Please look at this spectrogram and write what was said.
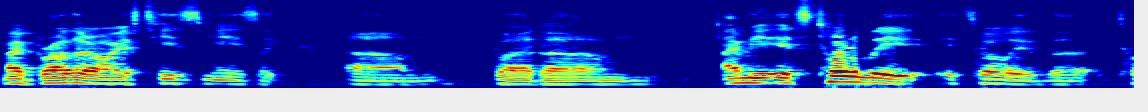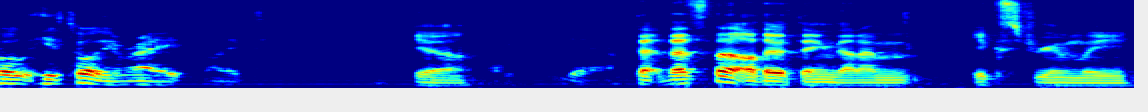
my brother always teases me. He's like, um, but um, I mean, it's totally, it's totally the totally. He's totally right. Like, yeah, like, yeah. That that's the other thing that I'm extremely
